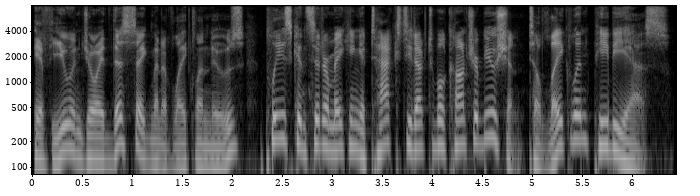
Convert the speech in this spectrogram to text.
If you enjoyed this segment of Lakeland News, please consider making a tax-deductible contribution to Lakeland PBS.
